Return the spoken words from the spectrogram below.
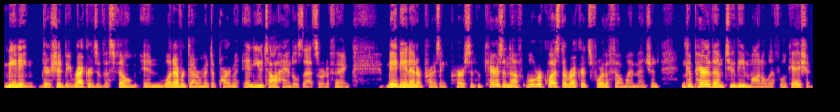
Meaning there should be records of this film in whatever government department in Utah handles that sort of thing. Maybe an enterprising person who cares enough will request the records for the film I mentioned and compare them to the monolith location.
